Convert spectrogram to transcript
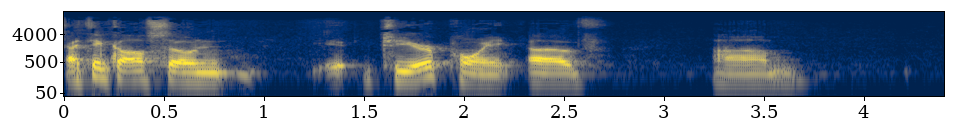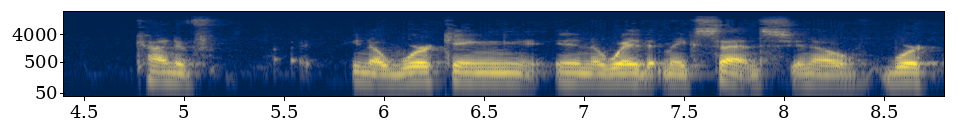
I think also to your point of um, kind of you know working in a way that makes sense you know work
